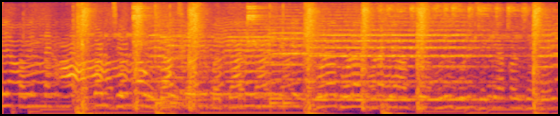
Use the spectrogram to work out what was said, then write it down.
આવે તમે મને આ આગળ જેટલા ઊભા છો એ બધાને થોડા થોડા જગ્યા આપશે થોડી થોડી જગ્યા પર જવાય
